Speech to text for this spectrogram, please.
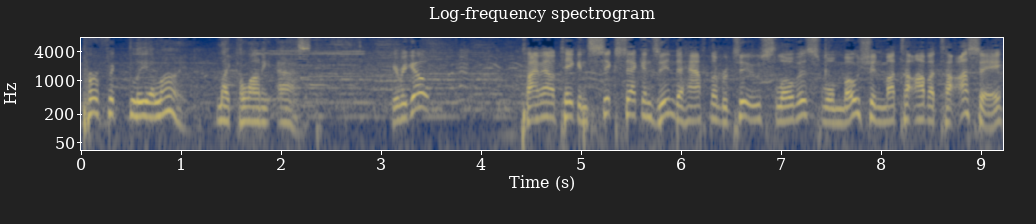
perfectly aligned, like Kalani asked. Here we go. Timeout taken six seconds into half number two. Slovis will motion Mata'ava Ta'ase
